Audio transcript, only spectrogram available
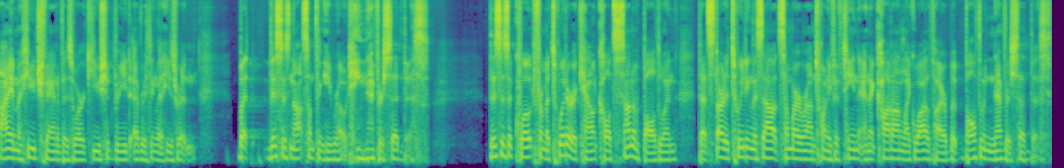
I am a huge fan of his work. You should read everything that he's written. But this is not something he wrote. He never said this. This is a quote from a Twitter account called Son of Baldwin that started tweeting this out somewhere around 2015 and it caught on like wildfire. But Baldwin never said this.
